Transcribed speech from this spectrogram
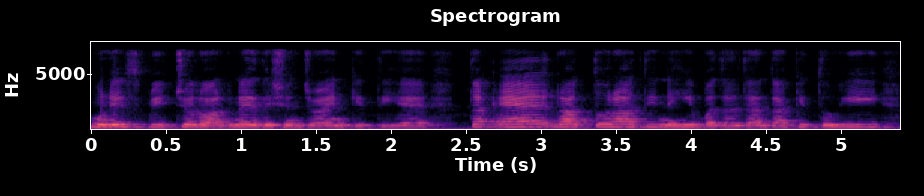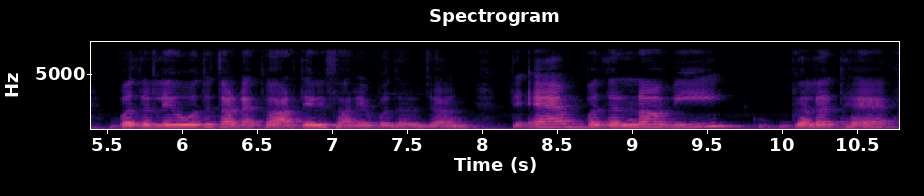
ਹੁਣੇ ਸਪਿਰਚੁਅਲ ਆਰਗੇਨਾਈਜੇਸ਼ਨ ਜੁਆਇਨ ਕੀਤੀ ਹੈ, ਤਾਂ ਇਹ ਰਾਤੋਂ ਰਾਤ ਹੀ ਨਹੀਂ ਬਦਲ ਜਾਂਦਾ ਕਿ ਤੁਸੀਂ ਬਦਲੇ ਹੋ ਤੇ ਤੁਹਾਡਾ ਘਰ ਦੇ ਵੀ ਸਾਰੇ ਬਦਲ ਜਾਣ। ਤੇ ਇਹ ਬਦਲਣਾ ਵੀ ਗਲਤ ਹੈ,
